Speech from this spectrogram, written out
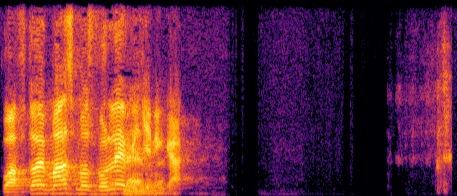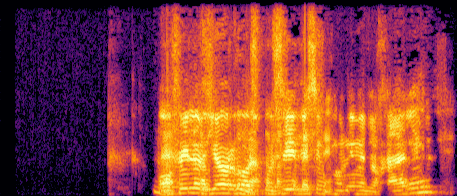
Που αυτό εμάς μας βολεύει Ναι, ναι. γενικά. Ο Ναι, φίλος θα Γιώργος δούμε που αν θα δεν παίξει. συμφωνεί με το Χάρη.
